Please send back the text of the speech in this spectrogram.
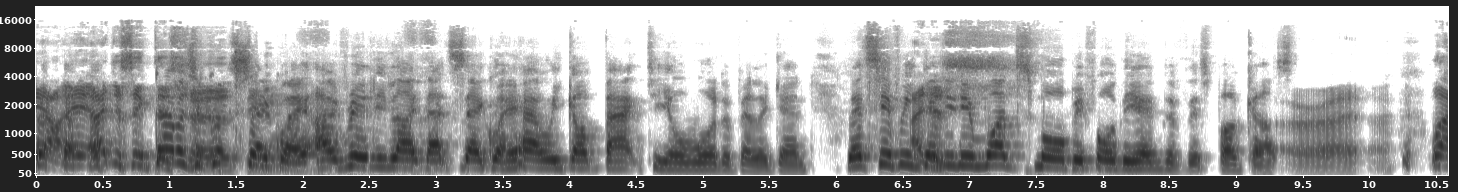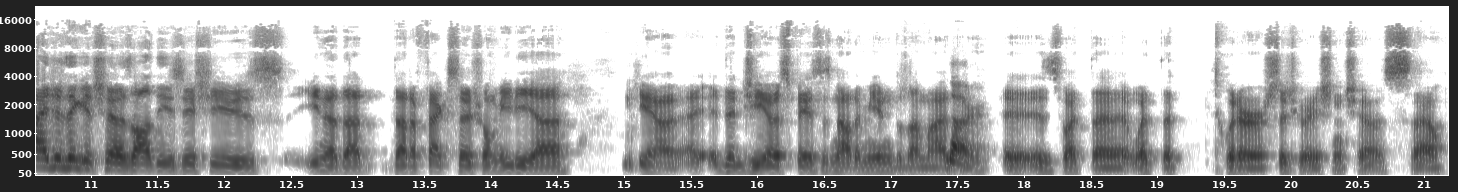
yeah, I, I, just think that was a good segue. I really like that segue. How we got back to your water bill again. Let's see if we can get just, it in once more before the end of this podcast. All right. Well, I just think it shows all these issues, you know, that that affect social media. You know, uh, the geospace is not immune to them either. No. Is what the what the Twitter situation shows. So,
